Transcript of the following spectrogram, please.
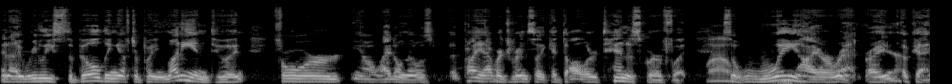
and I released the building after putting money into it for you know I don't know, it was uh, probably average rent's like a dollar ten a square foot. Wow. So way higher rent, right? Yeah. Okay.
